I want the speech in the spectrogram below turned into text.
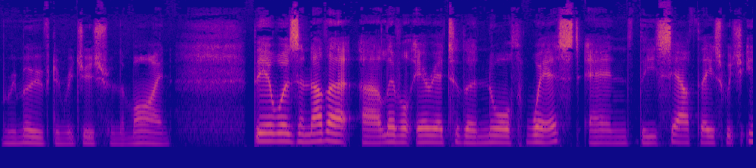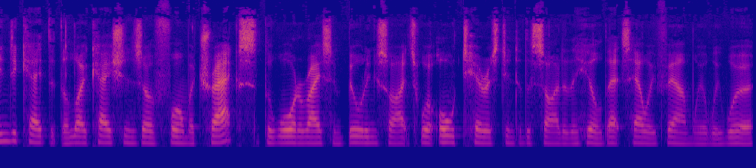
removed and reduced from the mine. There was another uh, level area to the northwest and the southeast, which indicate that the locations of former tracks, the water race, and building sites were all terraced into the side of the hill. That's how we found where we were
